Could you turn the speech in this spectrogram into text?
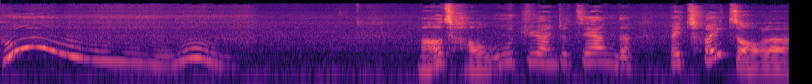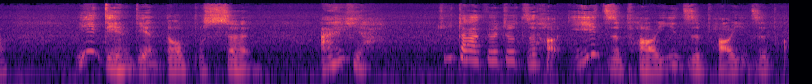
呼，茅草屋居然就这样的被吹走了，一点点都不剩。哎呀，猪大哥就只好一直跑，一直跑，一直跑。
